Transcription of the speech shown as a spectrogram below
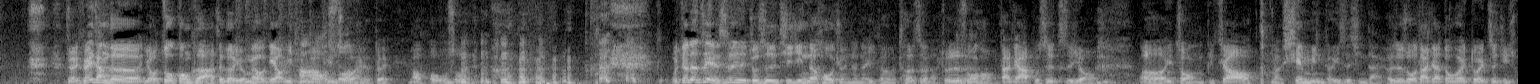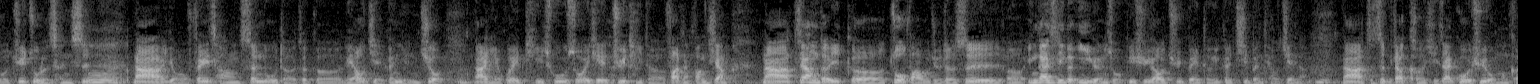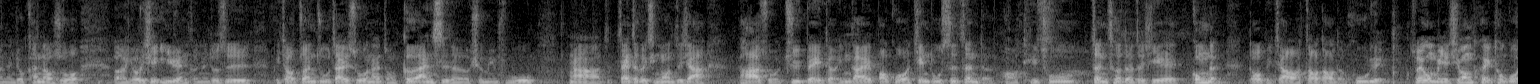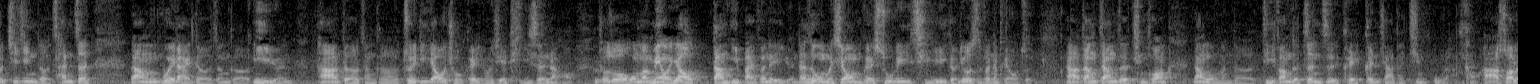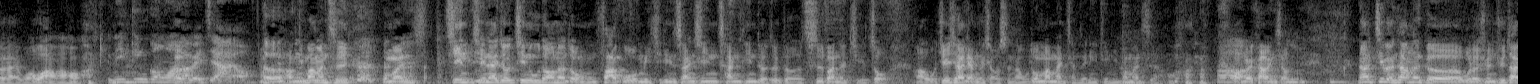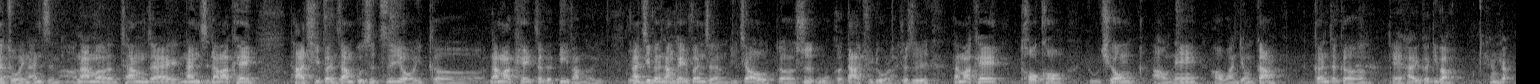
好对，非常的有做功课啊，这个有没有料，一听就听出来了。对，哦，我我说完了。我觉得这也是就是激进的候选人的一个特色了，就是说吼，大家不是只有呃一种比较呃鲜明的意识形态，而是说大家都会对自己所居住的城市，嗯，那有非常深入的这个了解跟研究，那也会提出说一些具体的发展方向。那这样的一个做法，我觉得是呃应该是一个议员所必须要具备的一个基本条件了。那只是比较可惜，在过去我们可能就看到说，呃有一些议员可能就是比较专注在说那种个案式的选民服务。那在这个情况之下，他所具备的应该包括监督市政的，哈，提出政策的这些功能都比较遭到的忽略，所以我们也希望可以透过激进的参政。让未来的整个议员他的整个最低要求可以有一些提升，然后就是说我们没有要当一百分的议员，但是我们希望我们可以树立起一个六十分的标准。那当这样的情况，让我们的地方的政治可以更加的进步了。啊，刷了来娃娃嘛哈。你进贡我还没加哦。呃，好，你慢慢吃。我们进现在就进入到那种法国米其林三星餐厅的这个吃饭的节奏啊。我接下来两个小时呢，我都慢慢讲给你听，你慢慢吃啊。好，没有开玩笑的。那基本上那个我的选区在左为男子嘛。那么像在男子南马 K，它基本上不是只有一个南马 K 这个地方而已，它基本上可以分成比较呃是五个大聚落了，就是南马 K、Toco、乳丘、奥内、好玩中港跟这个哎、欸、还有一个地方想想，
